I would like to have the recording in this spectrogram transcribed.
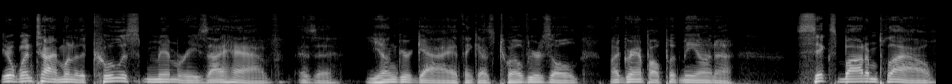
You know, one time, one of the coolest memories I have as a younger guy, I think I was 12 years old, my grandpa put me on a six bottom plow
